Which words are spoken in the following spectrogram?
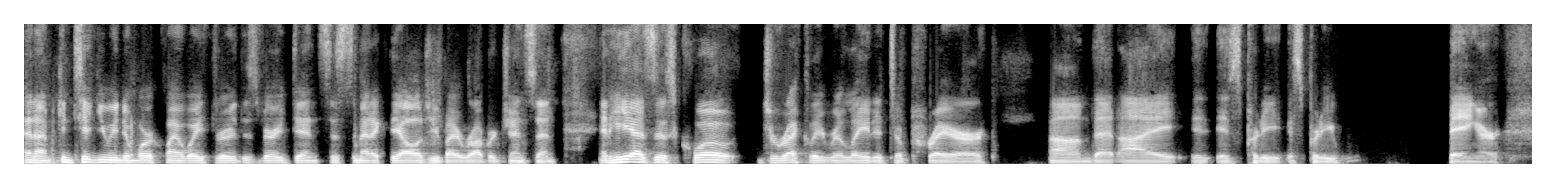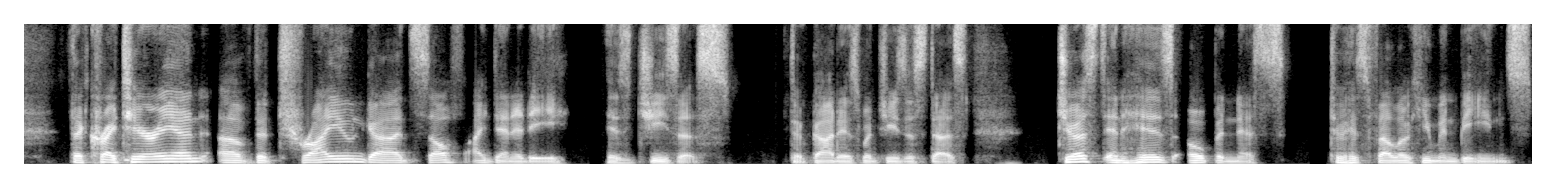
And I'm continuing to work my way through this very dense systematic theology by Robert Jenson. And he has this quote directly related to prayer um, that I is pretty is pretty banger. The criterion of the triune God self identity is Jesus. So God is what Jesus does just in his openness to his fellow human beings.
